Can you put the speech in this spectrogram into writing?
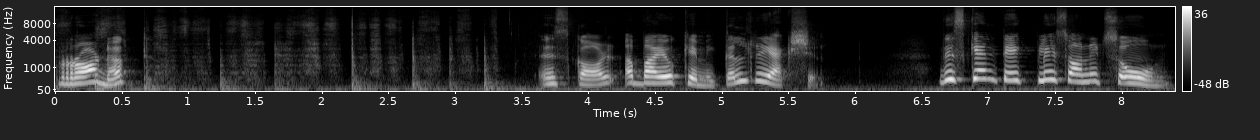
product is called a biochemical reaction. This can take place on its own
